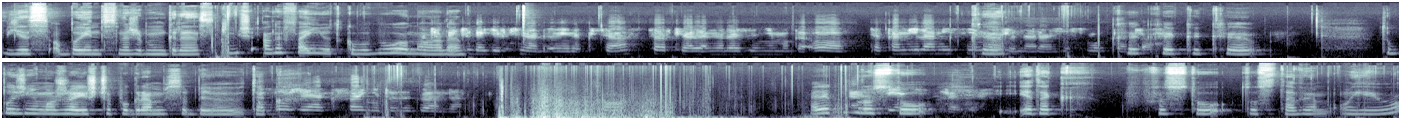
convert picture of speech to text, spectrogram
jest obojętne, żebym grała z kimś, ale fajniutko by było, no ale... Czekaj, czekaj, dziewczyna do mnie napisała. Sorki, ale na razie nie mogę. O, ta Kamila nic nie może na razie, K, trochę. k, k, k. To później może jeszcze pogramy sobie O tak. Boże, jak fajnie to wygląda. To. Ale jak po prostu... Ja tak po prostu to stawiam. Ojeju.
